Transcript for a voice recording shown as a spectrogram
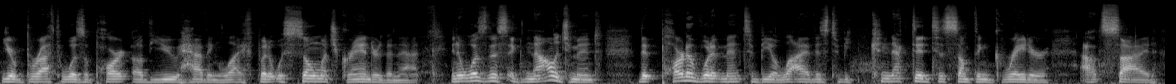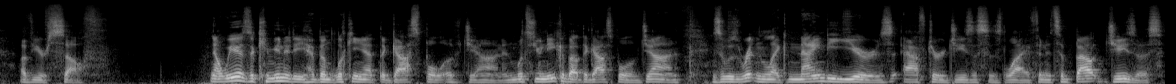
your breath was a part of you having life, but it was so much grander than that. And it was this acknowledgement that part of what it meant to be alive is to be connected to something greater outside of yourself. Now, we as a community have been looking at the Gospel of John. And what's unique about the Gospel of John is it was written like 90 years after Jesus' life. And it's about Jesus,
